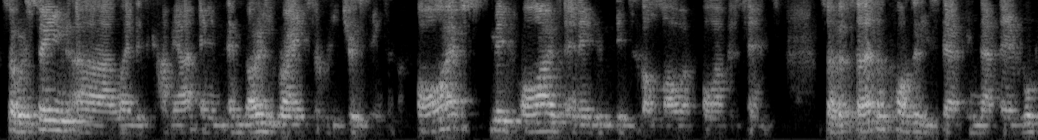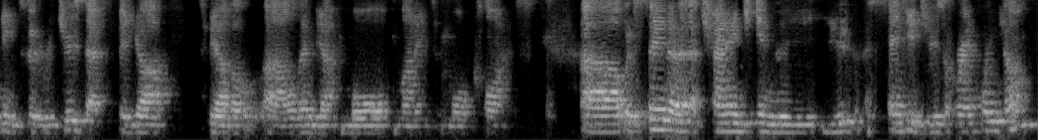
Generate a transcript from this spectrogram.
So we've seen uh, lenders come out and, and those rates are reduced into the fives, mid fives, and even into the lower 5%. So, that, so that's a positive step in that they're looking to reduce that figure to be able to uh, lend out more money to more clients. Uh, we've seen a, a change in the, the, percentage use of rental income.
